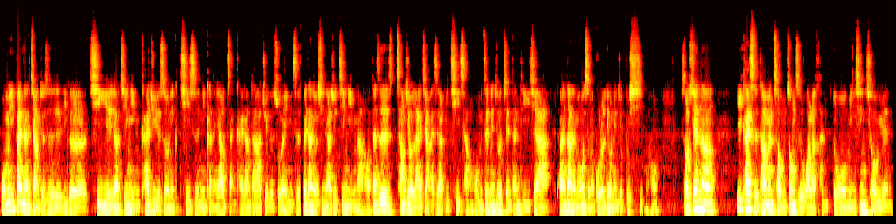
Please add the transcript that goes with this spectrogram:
我们一般来讲，就是一个企业要经营开局的时候，你其实你可能要展开，让大家觉得说，哎，你是非常有心的要去经营嘛。但是长久来讲，还是要比气场。我们这边就简单提一下，台湾大联盟为什么过了六年就不行？哈，首先呢，一开始他们从中职挖了很多明星球员，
